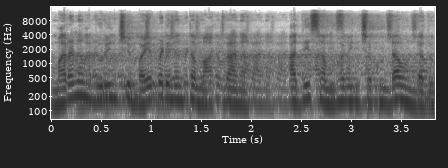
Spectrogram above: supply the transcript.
మరణం గురించి భయపడినంత మాత్రాన అది సంభవించకుండా ఉండదు.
